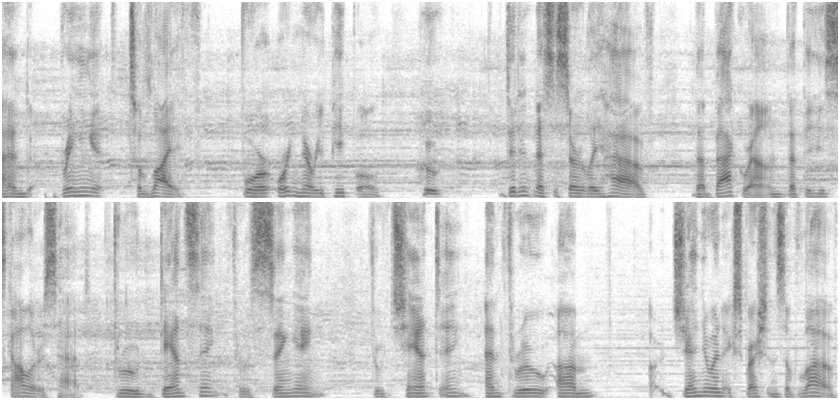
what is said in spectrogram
and bringing it to life for ordinary people who didn't necessarily have the background that these scholars had through dancing, through singing, through chanting, and through um, genuine expressions of love.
